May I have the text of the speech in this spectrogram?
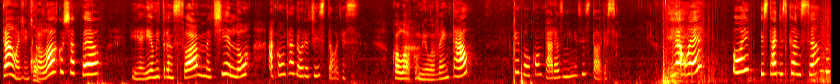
Então a gente Como? coloca o chapéu e aí eu me transformo na tia Elô, a contadora de histórias coloco o meu avental e vou contar as minhas histórias. Não é? Oi, está descansando?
